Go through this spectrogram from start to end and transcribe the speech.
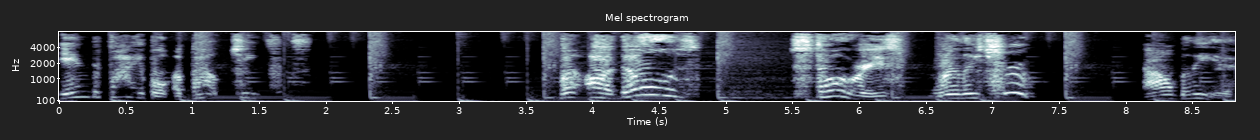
in the Bible about Jesus. But are those stories really true? I don't believe it.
